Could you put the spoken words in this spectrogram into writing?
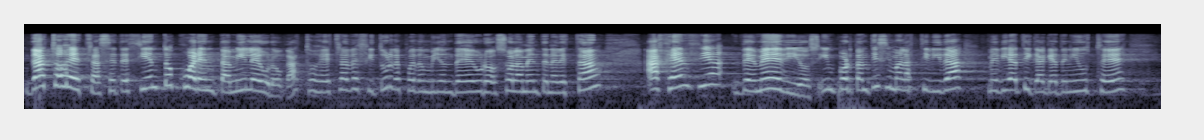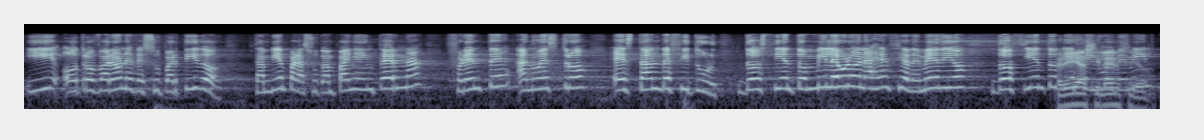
Gastos extras, 740.000 euros, gastos extras de Fitur después de un millón de euros solamente en el stand. Agencia de medios, importantísima la actividad mediática que ha tenido usted y otros varones de su partido también para su campaña interna frente a nuestro stand de Fitur. 200.000 euros en agencia de medios, 219.000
